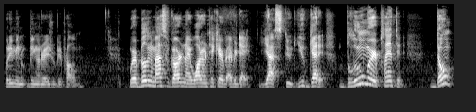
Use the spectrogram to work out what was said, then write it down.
What do you mean being underage would be a problem? We're building a massive garden I water and take care of every day. Yes, dude, you get it. Bloom where you're planted. Don't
